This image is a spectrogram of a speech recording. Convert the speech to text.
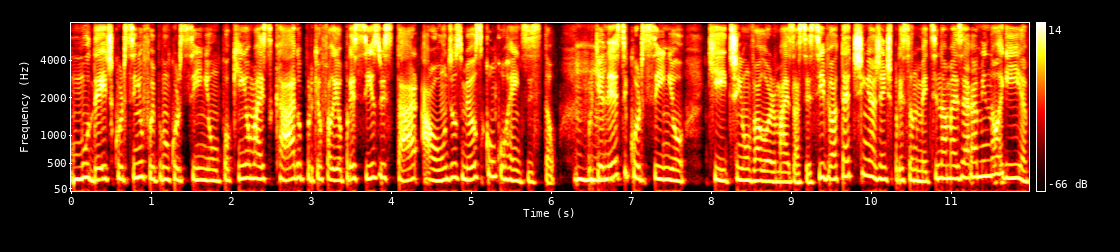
mudei de cursinho, fui para um cursinho um pouquinho mais caro, porque eu falei, eu preciso estar aonde os meus concorrentes estão. Uhum. Porque nesse cursinho que tinha um valor mais acessível, até tinha gente prestando medicina, mas era a minoria.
